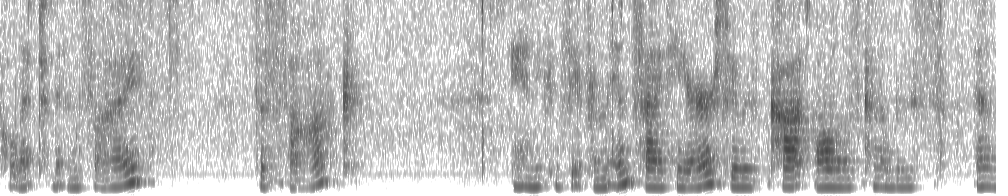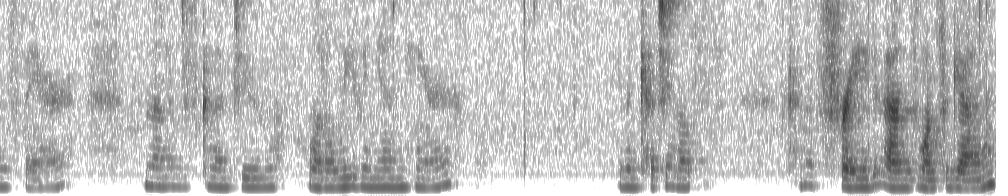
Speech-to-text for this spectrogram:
Pull that to the inside, the sock. And you can see it from the inside here. See, we've caught all those kind of loose ends there. And then I'm just going to do a little weaving in here. Even catching those kind of frayed ends once again.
